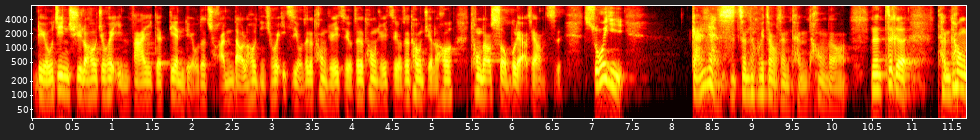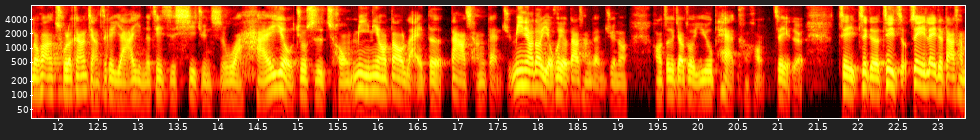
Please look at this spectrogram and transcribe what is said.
流进去，然后就会引发一个电流的传导，然后你就会一直有这个痛觉，一直有这个痛觉，一直有这个痛觉，然后痛到受不了这样子，所以。感染是真的会造成疼痛的哦。那这个疼痛的话，除了刚刚讲这个牙龈的这只细菌之外，还有就是从泌尿道来的大肠杆菌，泌尿道也会有大肠杆菌哦。好，这个叫做 U-Pack 哈，这个这这个这种这一类的大肠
